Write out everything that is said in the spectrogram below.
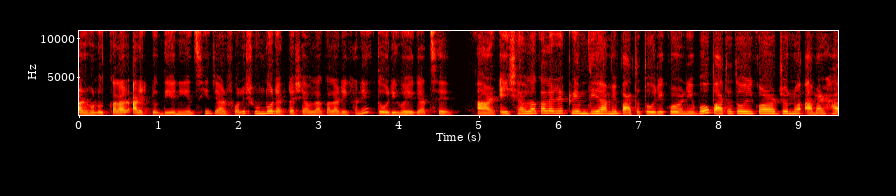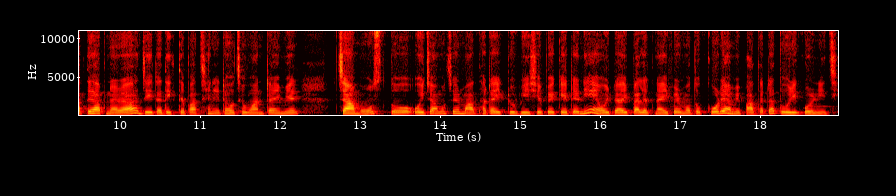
আর হলুদ কালার আরেকটু দিয়ে নিয়েছি, যার ফলে সুন্দর একটা শ্যাওলা কালার এখানে তৈরি হয়ে গেছে। আর এই শ্যাওলা কালারের ক্রিম দিয়ে আমি পাতা তৈরি করে নিব। পাতা তৈরি করার জন্য আমার হাতে আপনারা যেটা দেখতে পাচ্ছেন, এটা হচ্ছে ওয়ান টাইমের চামচ। তো ওই চামচের মাথাটা একটু ভি শেপে কেটে নিয়ে ওইটা ওইটাই প্যালেট নাইফের মতো করে আমি পাতাটা তৈরি করে নিয়েছি।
